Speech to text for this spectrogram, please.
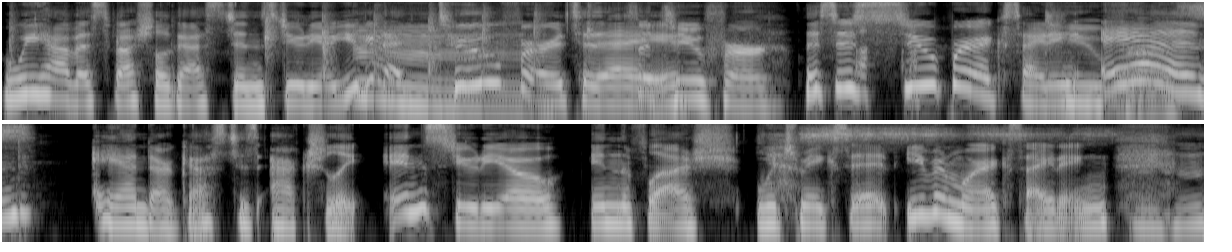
we have a special guest in studio. You get a Mm. twofer today. It's a twofer. This is super exciting. Two and us. And our guest is actually in studio in the flesh, which makes it even more exciting. Mm-hmm.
